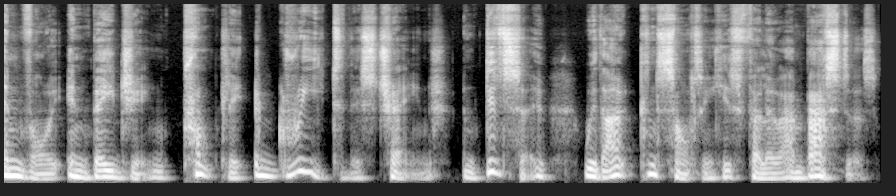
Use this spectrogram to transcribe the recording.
envoy in Beijing promptly agreed to this change and did so without consulting his fellow ambassadors.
